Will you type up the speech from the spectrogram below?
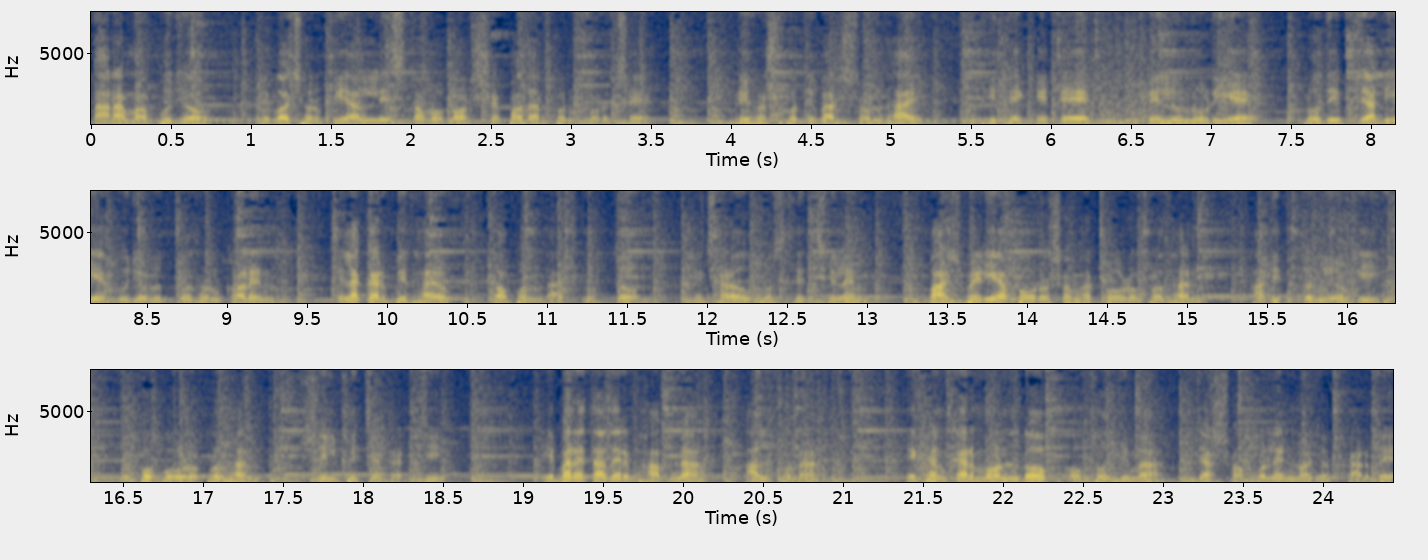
তারামা পুজো এবছর বিয়াল্লিশতম বর্ষে পদার্পণ করেছে। বৃহস্পতিবার সন্ধ্যায় ফিতে কেটে বেলুন উড়িয়ে প্রদীপ জ্বালিয়ে পুজোর উদ্বোধন করেন এলাকার বিধায়ক তপন দাশগুপ্ত। এছাড়া উপস্থিত ছিলেন বাঁশবেড়িয়া পৌরসভার পৌরপ্রধান আদিত্য নিয়োগী, উপপৌরপ্রধান শিল্পী চ্যাটার্জি। এবারে তাদের ভাবনা আলপনা। এখানকার মণ্ডপ ও প্রতিমা যা সকলের নজর কাড়বে।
